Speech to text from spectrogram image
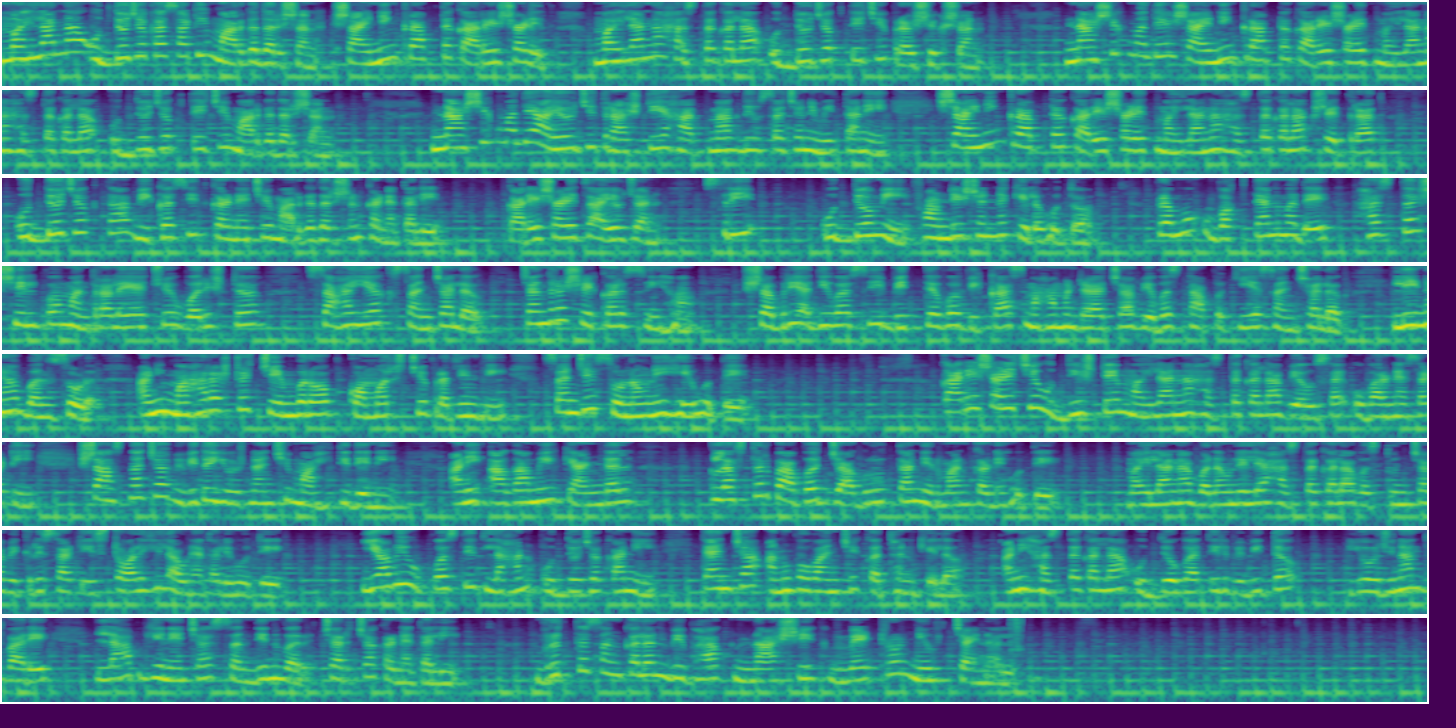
महिलांना उद्योजकासाठी मार्गदर्शन shining craft कार्यशाळेत महिलांना हस्तकला उद्योजकतेचे प्रशिक्षण. नाशिकमध्ये शायनिंग क्राफ्ट कार्यशाळेत महिलांना हस्तकला उद्योजकतेचे मार्गदर्शन. नाशिकमध्ये आयोजित राष्ट्रीय हातमाग दिवसाच्या निमित्ताने शायनिंग क्राफ्ट कार्यशाळेत महिलांना हस्तकला क्षेत्रात उद्योजकता विकसित करण्याचे मार्गदर्शन करण्यात आले. कार्यशाळेचं आयोजन श्री उद्योमी फाउंडेशननं केलं होतं. प्रमुख वक्त्यांमध्ये हस्तशिल्प मंत्रालयाचे वरिष्ठ सहाय्यक संचालक चंद्रशेखर सिंह शबरी आदिवासी वित्त व विकास महामंडळाच्या व्यवस्थापकीय संचालक लीना बनसोड आणि महाराष्ट्र चेंबर ऑफ कॉमर्सचे प्रतिनिधी संजय सोनवणे हे होते. कार्यशाळेची उद्दिष्टे महिलांना हस्तकला व्यवसाय उभारण्यासाठी शासनाच्या विविध योजनांची माहिती देणे आणि आगामी कॅन्डल क्लस्टरबाबत जागरूकता निर्माण करणे होते. महिलांना बनवलेल्या हस्तकला वस्तूंच्या विक्रीसाठी स्टॉलही लावण्यात आले होते. यावेळी उपस्थित लहान उद्योजकांनी त्यांच्या अनुभवांचे कथन केलं आणि हस्तकला उद्योगातील विविध योजनांद्वारे लाभ घेण्याच्या संधींवर चर्चा करण्यात आली. वृत्तसंकलन विभाग नाशिक मेट्रो न्यूज चॅनल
